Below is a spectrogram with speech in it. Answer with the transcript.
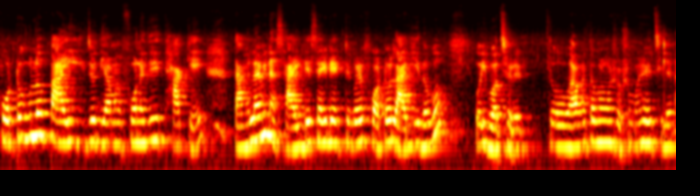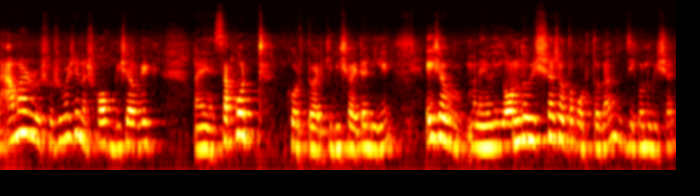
ফটোগুলো পাই, যদি আমার ফোনে যদি থাকে, তাহলে আমি না সাইডে সাইডে একটা করে ফটো লাগিয়ে দেবো ওই বছরের। তো আমার তখন আমার শ্বশুরমশাই ছিলেন। আমার শ্বশুরমশাই না সব বিষয় মানে সাপোর্ট করতো আর কি বিষয়টা নিয়ে। এইসব মানে ওই অন্ধবিশ্বাস অত করতো না যে কোনো বিষয়।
